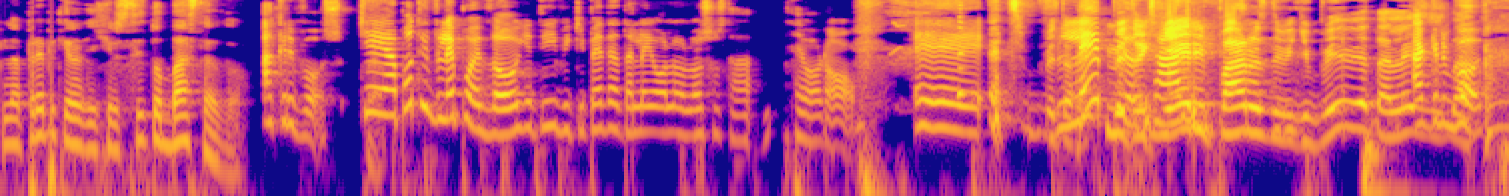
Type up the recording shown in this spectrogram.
να πρέπει και να διαχειριστεί τον μπάσταρδο. Ακριβώς. Και από ό,τι βλέπω εδώ, γιατί η Wikipedia τα λέει όλα ολόσωστα, θεωρώ. Ε, βλέπει με ο το Τσάρλι. χέρι πάνω στη Wikipedia τα λέει. Ακριβώς. σωστά.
